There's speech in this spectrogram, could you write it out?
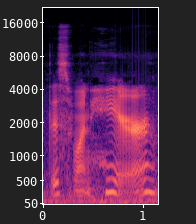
This one here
